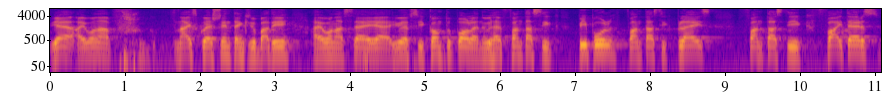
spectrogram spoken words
Yeah, I wanna, nice question, thank you buddy. I wanna say, yeah, UFC come to Poland, we have fantastic people, fantastic place, fantastic fighters,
